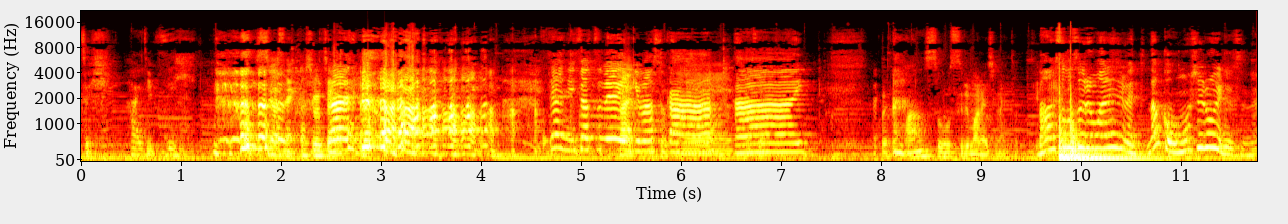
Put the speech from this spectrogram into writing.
ぜひ。はいぜひ。すいませんかしこちゃん、はい。じゃあ2冊目いきますか。はいこれ伴走するマネジメント伴走するマネジメント。なんか面白いですね。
